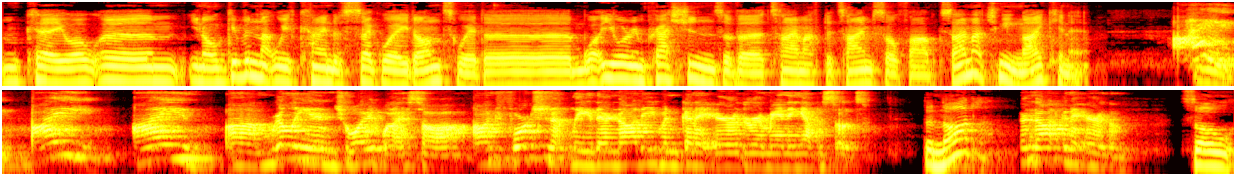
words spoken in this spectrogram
Okay, well, um, you know, given that we've kind of segued onto it, uh, what are your impressions of uh, Time After Time so far? Because I'm actually liking it. I, I, I um, really enjoyed what I saw. Unfortunately, they're not even going to air the remaining episodes. They're not. They're not going to air them. So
